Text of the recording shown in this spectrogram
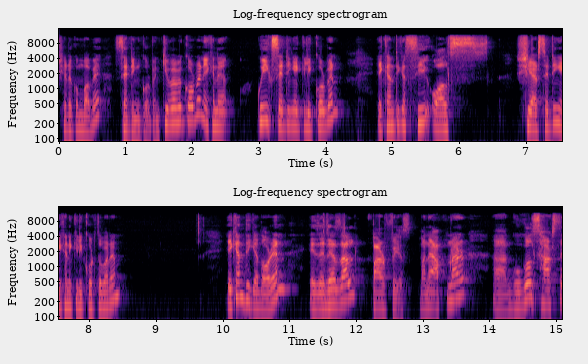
সেরকমভাবে সেটিং করবেন। কীভাবে করবেন? এখানে কুইক সেটিংয়ে ক্লিক করবেন। এখান থেকে সি অল শেয়ার সেটিং এখানে ক্লিক করতে পারেন। এখান থেকে ধরেন, এই যে রেজাল্ট পার মানে আপনার গুগল সার্চে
